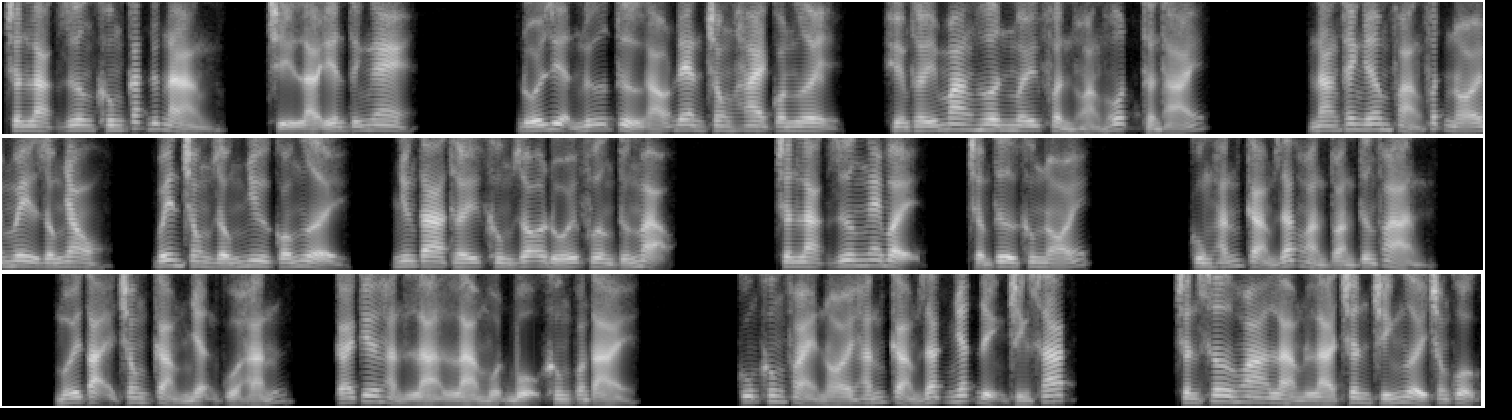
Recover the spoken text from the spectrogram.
Trần Lạc Dương không cắt đứt nàng, chỉ là yên tĩnh nghe. Đối diện nữ tử áo đen trong hai con ngươi, hiếm thấy mang hơn mấy phần hoảng hốt thần thái. Nàng thanh âm phảng phất nói mê giống nhau, bên trong giống như có người, nhưng ta thấy không rõ đối phương tướng mạo. Trần Lạc Dương nghe vậy, trầm tư không nói. Cùng hắn cảm giác hoàn toàn tương phản. Mới tại trong cảm nhận của hắn, cái kia hẳn là là một bộ không quan tài. Cũng không phải nói hắn cảm giác nhất định chính xác. Trần Sơ Hoa làm là chân chính người trong cuộc,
